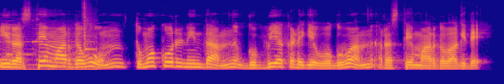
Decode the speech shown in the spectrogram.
ಈ ರಸ್ತೆ ಮಾರ್ಗವು ತುಮಕೂರಿನಿಂದ ಗುಬ್ಬಿಯ ಕಡೆಗೆ ಹೋಗುವ ರಸ್ತೆ ಮಾರ್ಗವಾಗಿದೆ.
